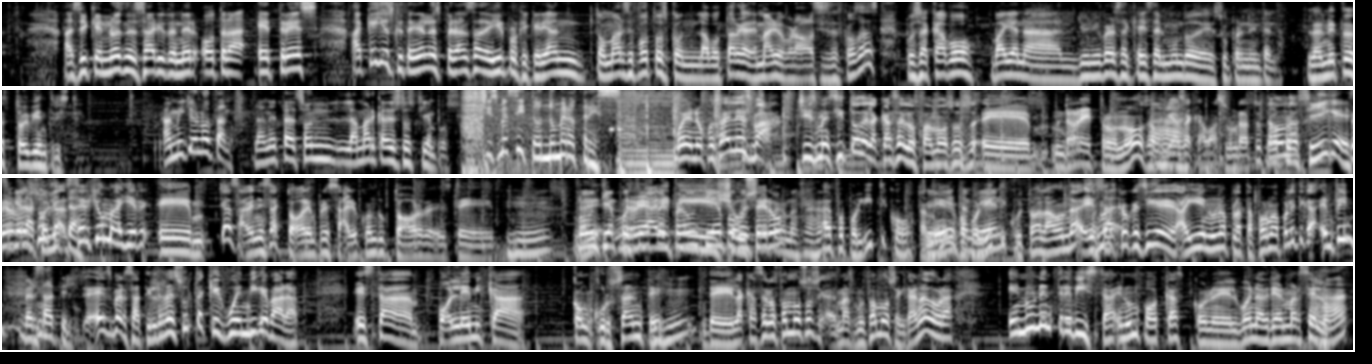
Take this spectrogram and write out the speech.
Así que no es necesario tener otra E3. Aquellos que tenían la esperanza de ir porque querían tomarse fotos con la botarga de Mario Bros. y esas cosas, pues acabó. Vayan al Universal, que ahí está el mundo de Super Nintendo. La neta, estoy bien triste. A mí yo no tanto. La neta, son la marca de estos tiempos. Chismecito número 3. Bueno, pues ahí les va. Chismecito de la casa de los famosos eh, retro, ¿no? O sea, porque Ajá. ya se acabó hace un rato esta No, onda. pero sigue, Pero sigue la resulta, colita. Sergio Mayer, eh, ya saben, es actor, empresario, conductor, este. Ujú. Fue un re- tiempo reality pero un tiempo fue showcero. stripper más, ajá. Ah, fue político también, fue también. político y toda la onda. Es O más, sea- creo que sigue ahí en una plataforma política. En fin. Versátil. Es versátil. Resulta que Wendy Guevara, esta polémica concursante de La Casa de los Famosos, además muy famosa y ganadora, en una entrevista, en un podcast con el buen Adrián Marcelo, Ajá.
